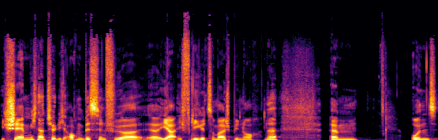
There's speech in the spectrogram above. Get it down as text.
ich schäme mich natürlich auch ein bisschen für, äh, ja, ich fliege zum Beispiel noch, ne? Ähm, und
